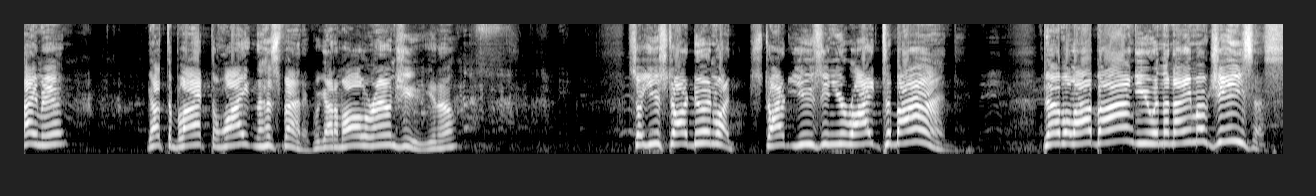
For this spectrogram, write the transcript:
Amen. Got the black, the white, and the Hispanic. We got them all around you. You know. So you start doing what? Start using your right to bind. Devil, I bind you in the name of Jesus.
